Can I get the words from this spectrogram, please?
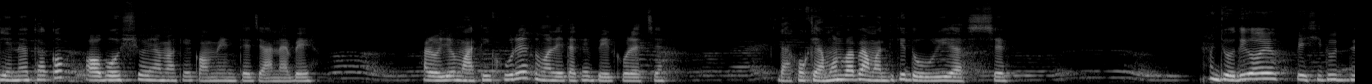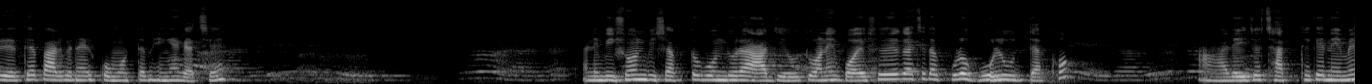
জেনে থাকো, অবশ্যই আমাকে কমেন্টে জানাবে। আর ওই যে মাটি খুঁড়ে তোমার এটাকে বের করেছে। দেখো কেমনভাবে আমার দিকে দৌড়িয়ে আসছে। যদিও বেশি দূর যেতে পারবে না, এর কোমরটা ভেঙে গেছে। মানে ভীষণ বিষাক্ত বন্ধুরা, আর যেহেতু অনেক বয়স হয়ে গেছে তার পুরো হলুদ, দেখো। আর এই যে ছাদ থেকে নেমে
